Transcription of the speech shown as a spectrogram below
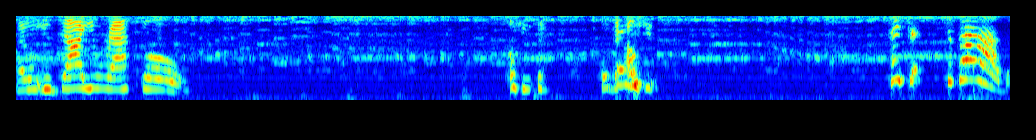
Why won't you die, you rascal? Oh shoot. Okay. Oh shoot. Hey, the, the bag.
